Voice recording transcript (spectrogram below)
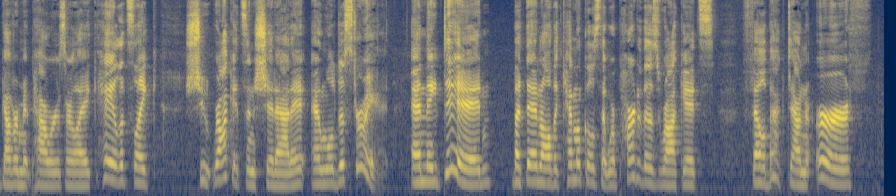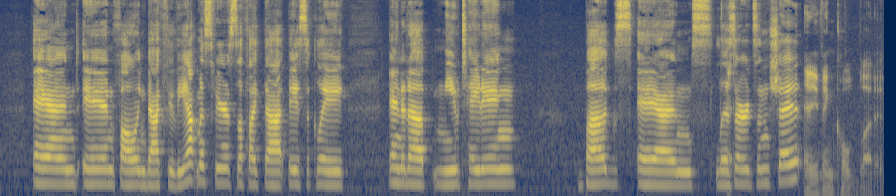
government powers are like, hey, let's like shoot rockets and shit at it and we'll destroy it. And they did, but then all the chemicals that were part of those rockets fell back down to Earth and in falling back through the atmosphere and stuff like that, basically ended up mutating bugs and lizards and shit. Anything cold blooded.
